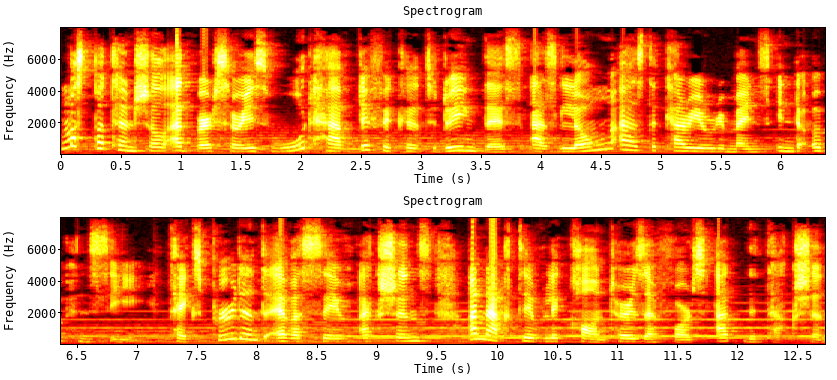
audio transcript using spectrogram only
Most potential adversaries would have difficulty doing this as long as the carrier remains in the open sea, takes prudent evasive actions, and actively counters efforts at detection.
